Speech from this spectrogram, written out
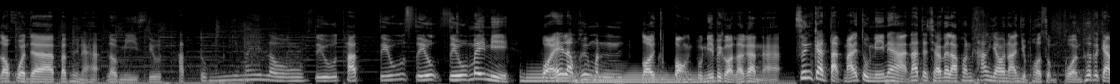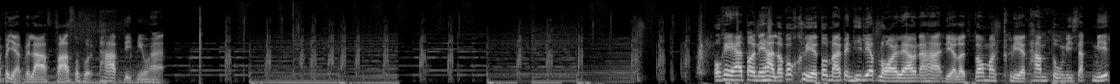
เราควรจะแป๊บหนึงนะฮะ เรามีซิลทัดตรงนี้ไหมเราซิลทัดซิลซิลซิลไม่มี ปล่อยให้รังผึ้งมันลอยตุกป่องตรงนี้ไปก่อนแล้วกันนะฮะ ซึ่งการตัดไม้ตรงนี้เนี่ยฮะน่าจะใช้เวลาค่อนข้างยาวนานอยู่พอสมควรเพื่อเป็นการประหยัดเวลาฟ้าสดภาพติดนิ้วฮะ โอเคฮะตอนนี้ฮะเราก็เคลียร์ต้นไม้เป็นที่เรียบร้อยแล้วนะฮะเดี๋ยวเราจะต้องมาเคลียร์ถ้ำตรงนี้สักนิด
